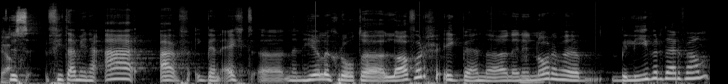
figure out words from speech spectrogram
Ja. Dus vitamine A, ik ben echt eh, een hele grote lover. Ik ben eh, een enorme believer daarvan.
